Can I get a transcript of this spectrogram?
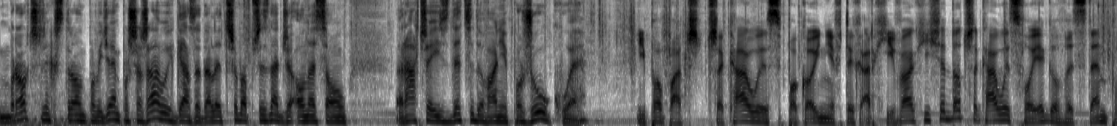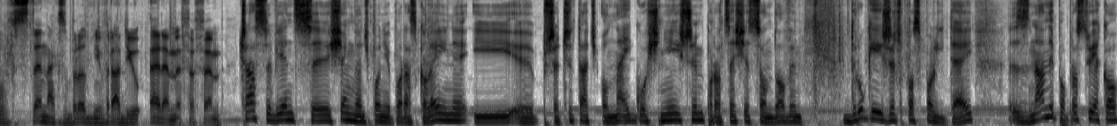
mrocznych stron, powiedziałem poszarzałych gazet, ale trzeba przyznać, że one są raczej zdecydowanie pożółkłe. I popatrz, czekały spokojnie w tych archiwach i się doczekały swojego występu w scenach zbrodni w radiu RMFFM. Czas więc y, sięgnąć po nie po raz kolejny i y, przeczytać o najgłośniejszym procesie sądowym II Rzeczpospolitej, znany po prostu jako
